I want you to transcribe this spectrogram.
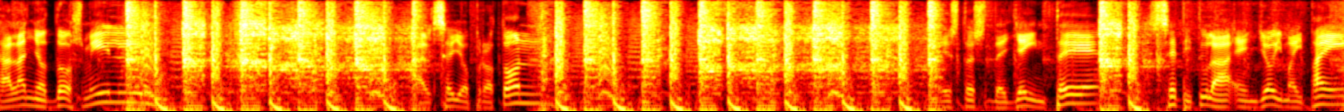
Al año 2000, al sello Proton. Esto es de Jane T, se titula Enjoy My Pain.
